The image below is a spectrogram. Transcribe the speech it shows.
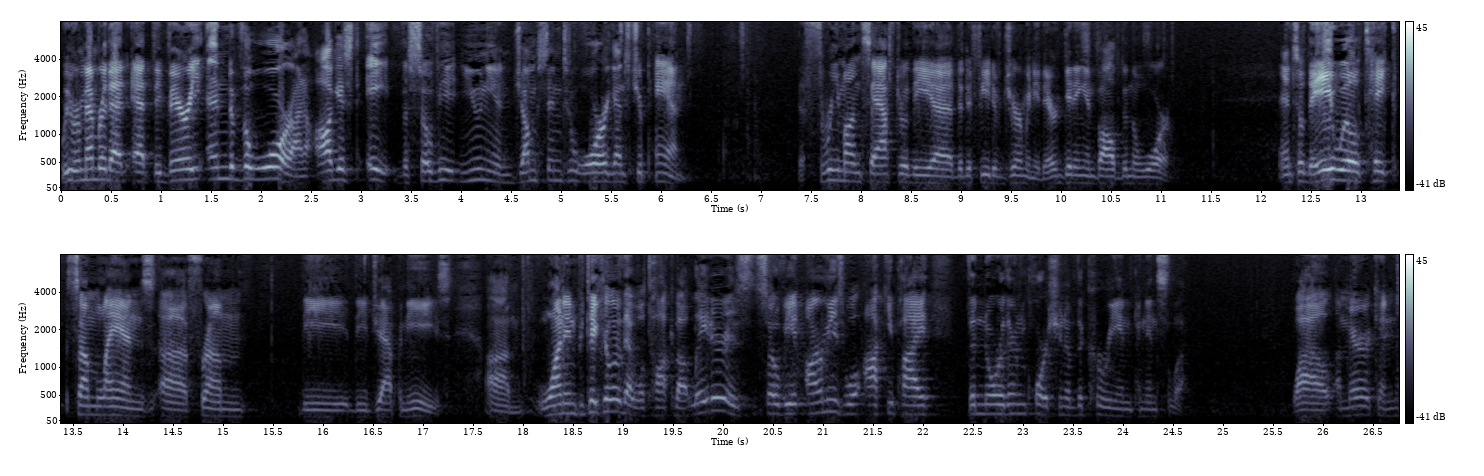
We remember that at the very end of the war, on August 8th, the Soviet Union jumps into war against Japan. The three months after the, uh, the defeat of Germany, they're getting involved in the war. And so they will take some lands uh, from the, the Japanese. Um, one in particular that we'll talk about later is Soviet armies will occupy the northern portion of the Korean peninsula, while American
